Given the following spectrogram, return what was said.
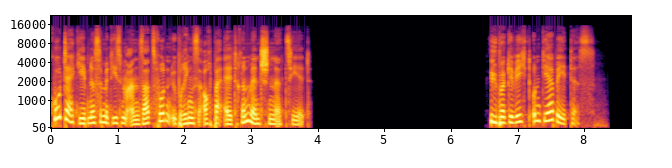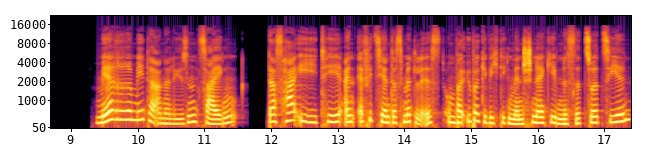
Gute Ergebnisse mit diesem Ansatz wurden übrigens auch bei älteren Menschen erzielt. Übergewicht und Diabetes. Mehrere Meta-Analysen zeigen, dass HIIT ein effizientes Mittel ist, um bei übergewichtigen Menschen Ergebnisse zu erzielen,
